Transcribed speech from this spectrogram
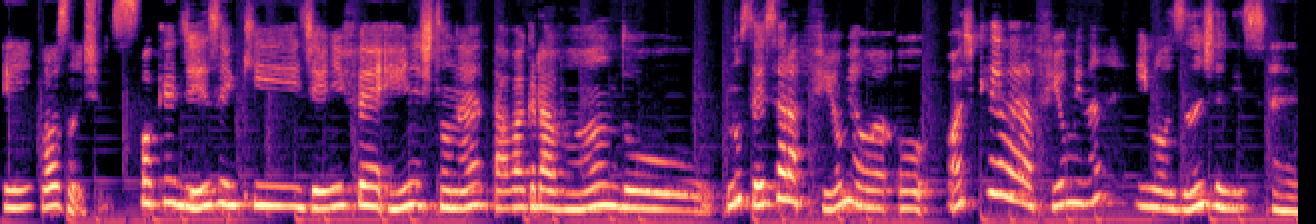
em Los Angeles. Porque dizem que Jennifer Aniston, né, tava gravando, não sei se era filme ou, ou acho que era filme, né, em Los Angeles. É,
